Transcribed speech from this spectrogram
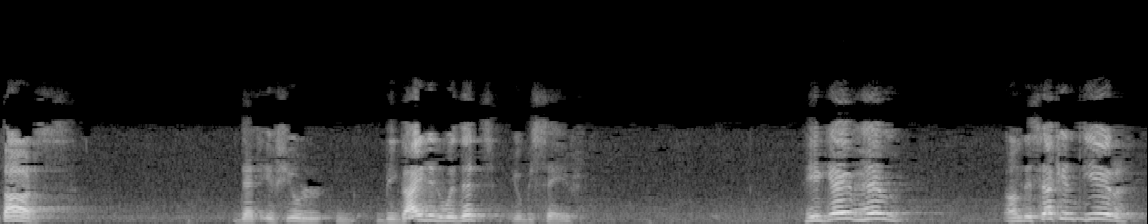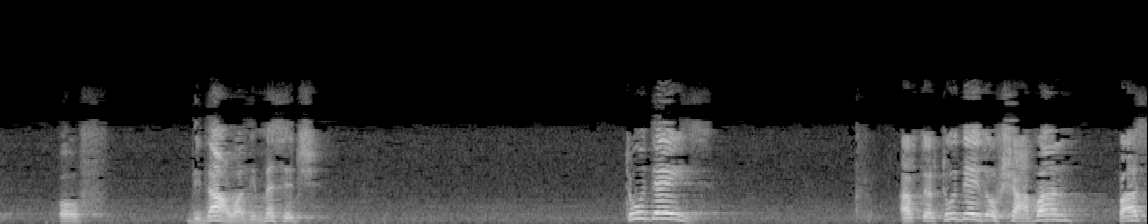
stars that if you be guided with it, you'll be saved. He gave him on the second year of the da'wah, the message, two days. After two days of Sha'ban passed,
